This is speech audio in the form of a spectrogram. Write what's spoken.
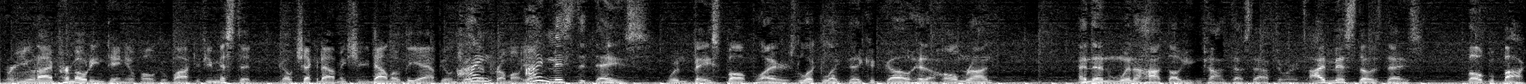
for you and I promoting Daniel Vogelbach. If you missed it, go check it out. Make sure you download the app. You'll enjoy I, that promo. Yeah. I miss the days when baseball players looked like they could go hit a home run and then win a hot dog eating contest afterwards. I miss those days. Vogelbach.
